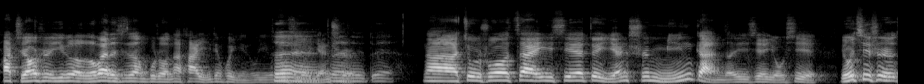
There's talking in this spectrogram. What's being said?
它只要是一个额外的计算步骤，那它一定会引入一个东西叫延迟。对对对，那就是说，在一些对延迟敏感的一些游戏，尤其是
